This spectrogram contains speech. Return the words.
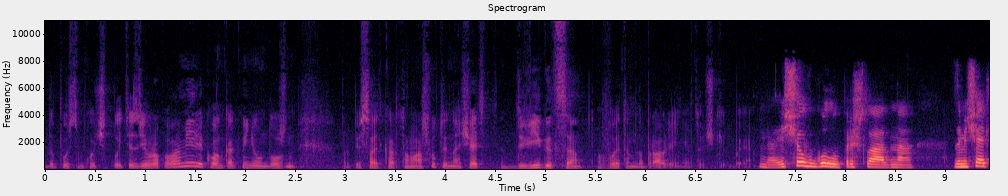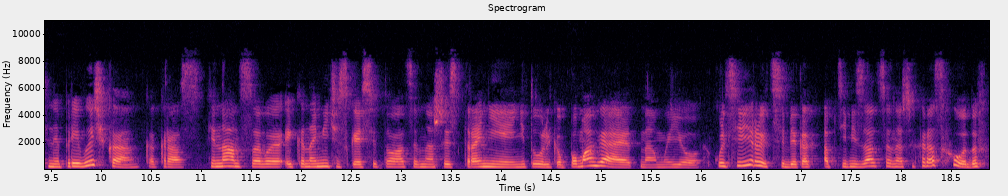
допустим, хочет плыть из Европы в Америку, он как минимум должен прописать карту маршрута и начать двигаться в этом направлении, в точке Б. Да, еще в голову пришла одна замечательная привычка, как раз финансовая, экономическая ситуация в нашей стране не только помогает нам ее культивировать в себе, как оптимизация наших расходов.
